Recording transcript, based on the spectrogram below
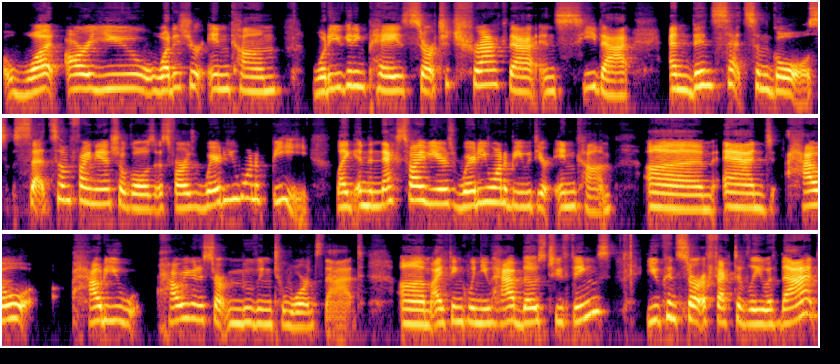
What are you what is your income? What are you getting paid? Start to track that and see that and then set some goals set some financial goals as far as where do you want to be? Like in the next 5 years where do you want to be with your income? Um and how how do you how are you going to start moving towards that? Um, i think when you have those two things you can start effectively with that.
